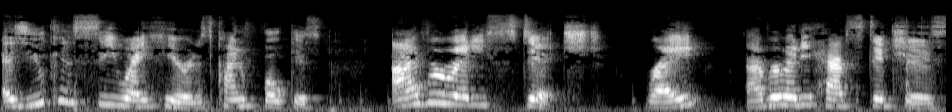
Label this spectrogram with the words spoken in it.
As you can see right here, and it's kind of focused, I've already stitched, right? I've already have stitches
